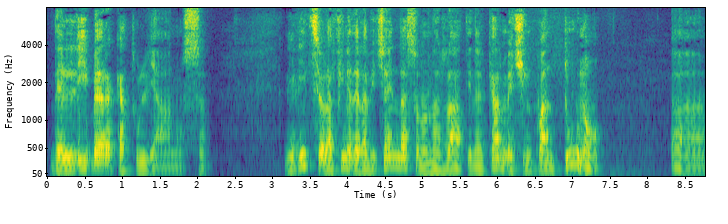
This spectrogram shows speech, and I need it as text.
del Liber Catullianus. L'inizio e la fine della vicenda sono narrati nel Carme 51 eh,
